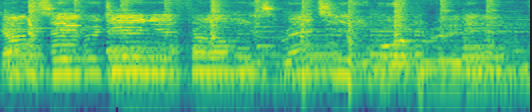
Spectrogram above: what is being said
Come save Virginia from this wretched corporate end.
